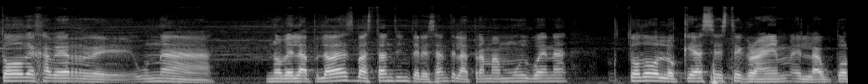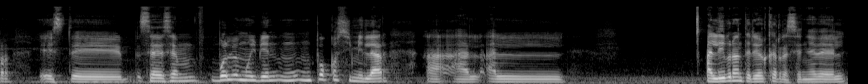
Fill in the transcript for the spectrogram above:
todo deja ver una novela. La verdad es bastante interesante, la trama muy buena. Todo lo que hace este Graham, el autor, este, se desenvuelve muy bien, un poco similar al, al, libro anterior que reseñé de él.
